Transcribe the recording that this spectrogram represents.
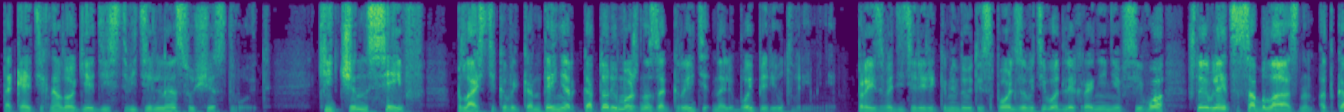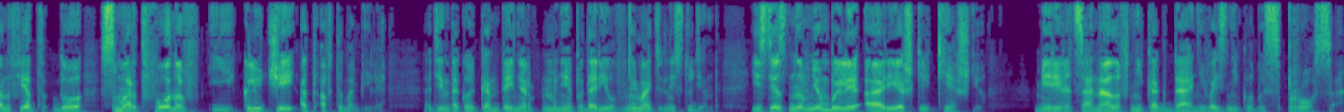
Такая технология действительно существует. Kitchen Safe пластиковый контейнер, который можно закрыть на любой период времени. Производители рекомендуют использовать его для хранения всего, что является соблазном, от конфет до смартфонов и ключей от автомобиля. Один такой контейнер мне подарил внимательный студент. Естественно, в нем были орешки кешью. В мире рационалов никогда не возникло бы спроса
